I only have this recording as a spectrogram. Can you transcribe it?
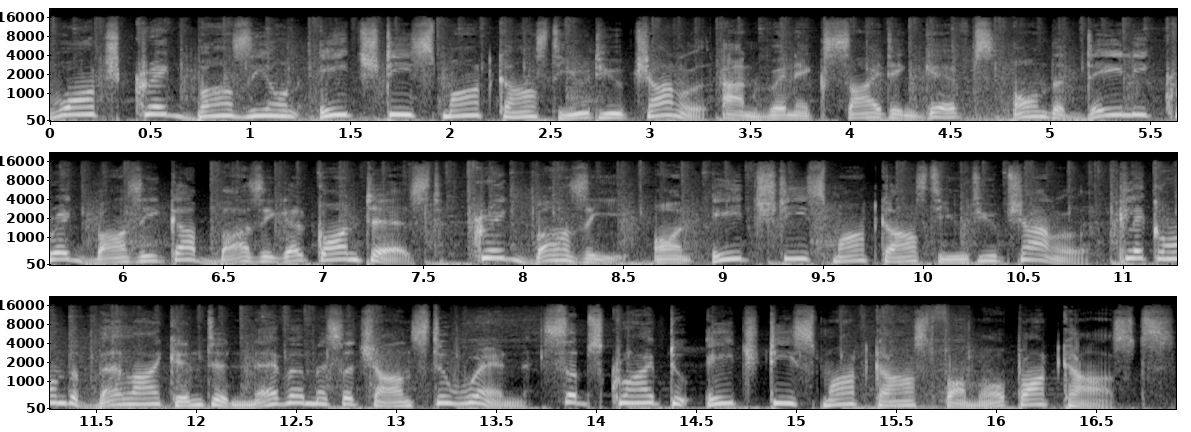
Watch Crickbazi on HT Smartcast YouTube channel and win exciting gifts on the daily Crickbazi Ka Bazigar contest. Crickbazi on HT Smartcast YouTube channel. Click on the bell icon to never miss a chance to win. Subscribe to HT Smartcast for more podcasts.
